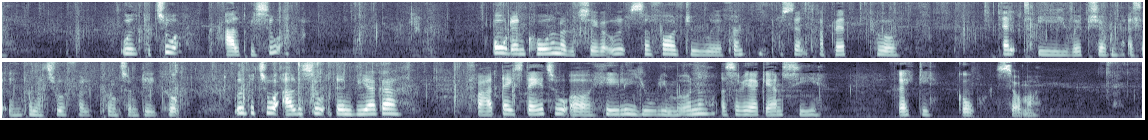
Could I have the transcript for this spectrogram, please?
ud på tur, aldrig sur. Brug den kode, når du tjekker ud, så får du øh, 15% rabat på alt i webshoppen, altså inde på naturfolk.dk. Ud på tur, aldrig sur, den virker fra dags dato og hele juli måned, og så vil jeg gerne sige rigtig god sommer.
